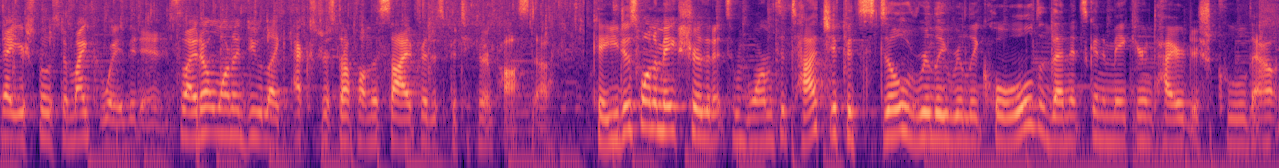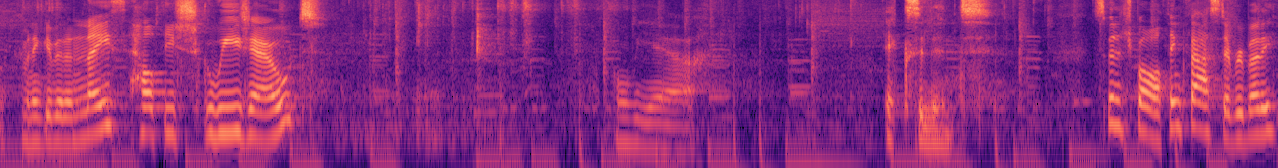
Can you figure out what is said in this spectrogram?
that you're supposed to microwave it in. So I don't wanna do like extra stuff on the side for this particular pasta. Okay, you just wanna make sure that it's warm to touch. If it's still really, really cold, then it's gonna make your entire dish cool down. I'm gonna give it a nice healthy squeeze out. Oh yeah, excellent. Spinach ball, think fast everybody.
